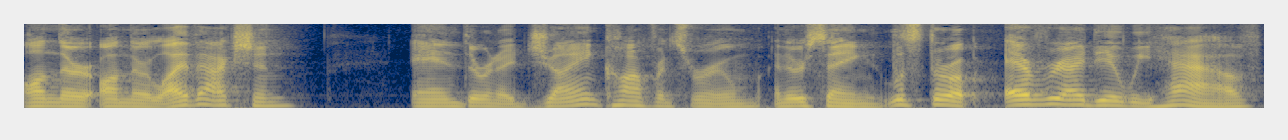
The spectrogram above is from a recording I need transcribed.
on their on their live action and they're in a giant conference room and they're saying let's throw up every idea we have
